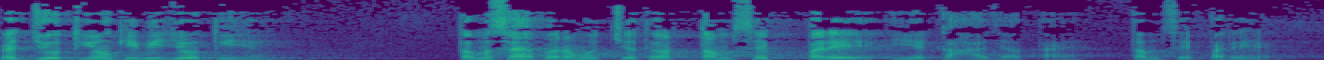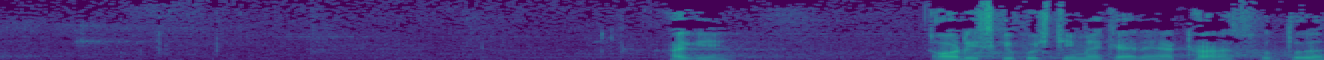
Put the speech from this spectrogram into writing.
वह ज्योतियों की भी ज्योति है। तमसह परम उच्चते और तम से परे ये कहा जाता है, तम से परे है। आगे। और इसकी पुष्टि में कह रहे हैं अठारह सूत्र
